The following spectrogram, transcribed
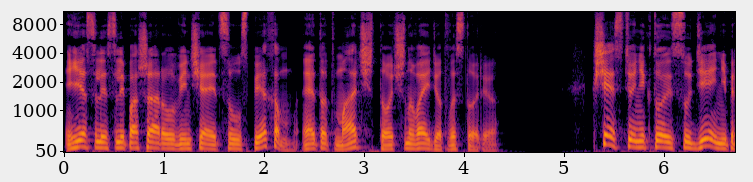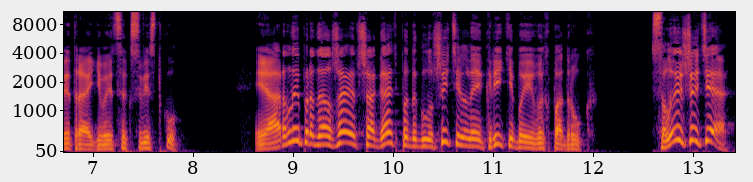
Если слепошара увенчается успехом, этот матч точно войдет в историю. К счастью, никто из судей не притрагивается к свистку и орлы продолжают шагать под оглушительные крики боевых подруг. «Слышите?»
